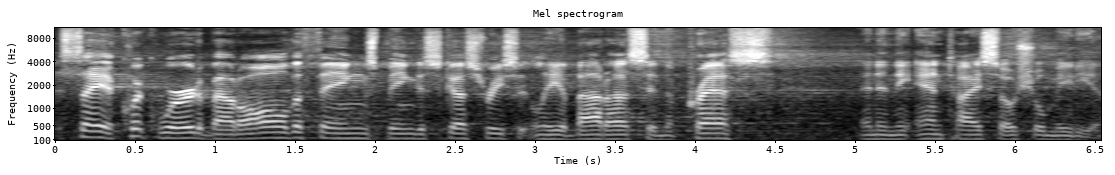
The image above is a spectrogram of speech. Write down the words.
say a quick word about all the things being discussed recently about us in the press and in the anti social media.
